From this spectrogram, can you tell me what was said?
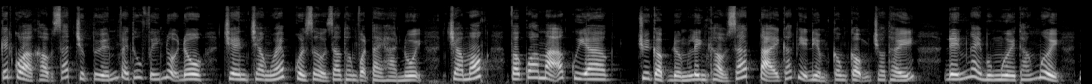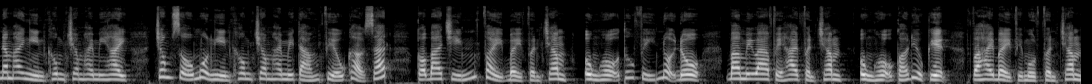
Kết quả khảo sát trực tuyến về thu phí nội đô trên trang web của Sở Giao thông Vận tải Hà Nội, Tramoc và qua mã QR truy cập đường link khảo sát tại các địa điểm công cộng cho thấy, đến ngày 10 tháng 10 năm 2022, trong số 1.028 phiếu khảo sát, có 39,7% ủng hộ thu phí nội đô, 33,2% ủng hộ có điều kiện và 27,1%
